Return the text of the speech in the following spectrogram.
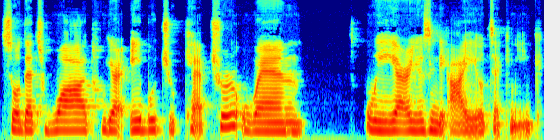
So that's what we are able to capture when we are using the IAAO technique.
